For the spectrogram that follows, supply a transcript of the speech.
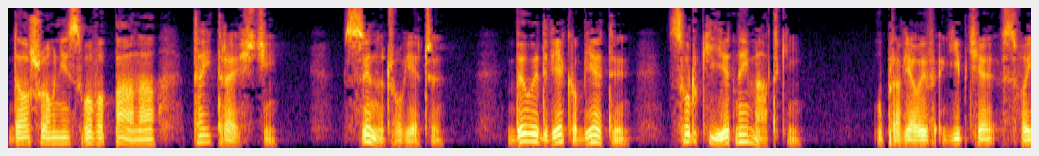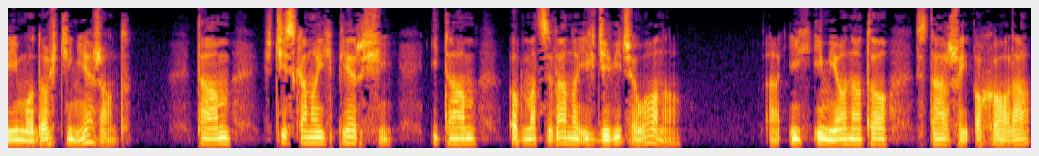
Doszło mnie słowo Pana tej treści. Synu człowieczy, były dwie kobiety, córki jednej matki. Uprawiały w Egipcie w swojej młodości nierząd. Tam ściskano ich piersi i tam obmacywano ich dziewicze łono. A ich imiona to starszej Ochola,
